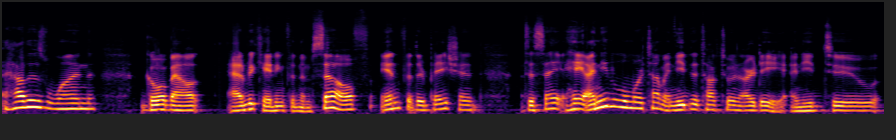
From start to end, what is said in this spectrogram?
How does one go about advocating for themselves and for their patient to say, hey, I need a little more time. I need to talk to an RD. I need to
